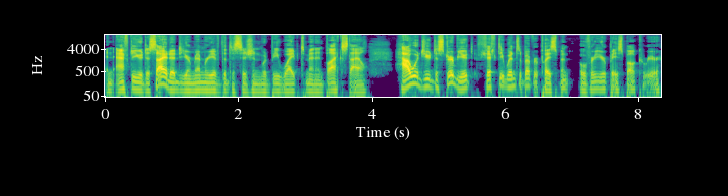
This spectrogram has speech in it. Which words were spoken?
And after you decided, your memory of the decision would be wiped Men in Black style. How would you distribute 50 wins above replacement over your baseball career?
